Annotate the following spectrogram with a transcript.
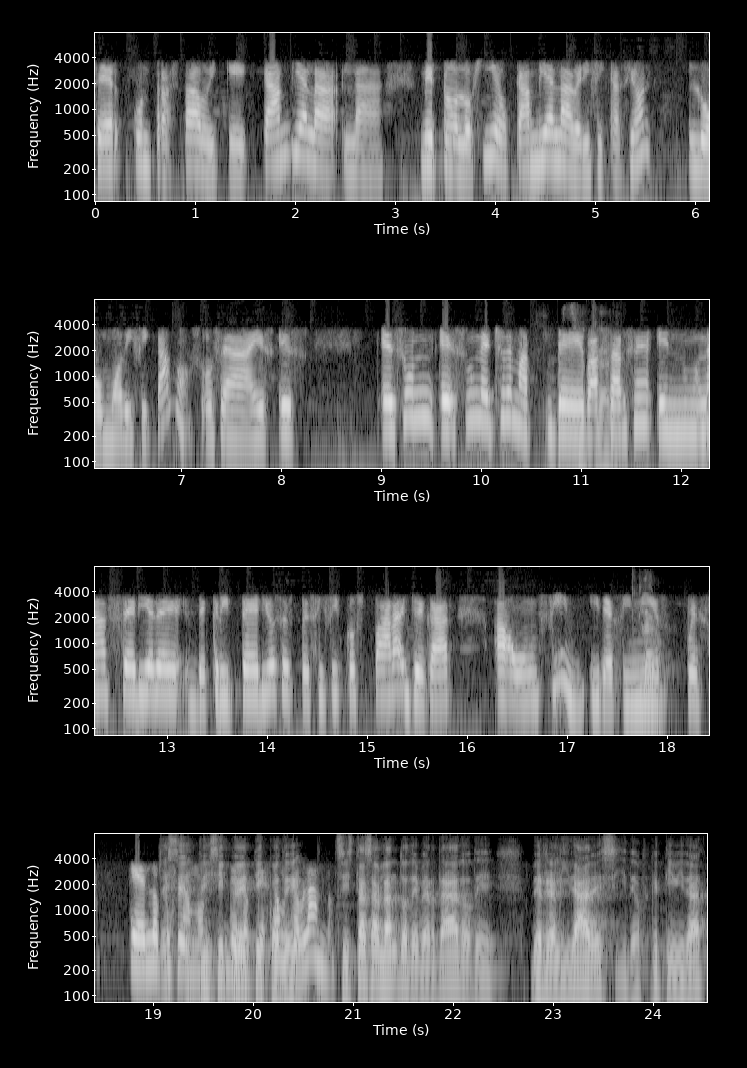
ser contrastado y que cambia la, la metodología o cambia la verificación, lo modificamos. O sea, es, es, es, un, es un hecho de, de basarse en una serie de, de, criterios específicos para llegar a un fin y definir, pues, qué es lo que estamos, de ético hablando. Si estás hablando de verdad o de, de realidades y de objetividad,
